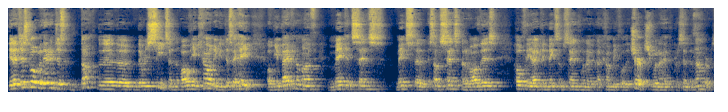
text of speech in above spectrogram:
Did I just go over there and just dump the, the, the receipts and all the accounting and just say, hey, I'll be back in a month, make it sense, makes uh, some sense out of all this. Hopefully I can make some sense when I, I come before the church, when I have to present the numbers.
